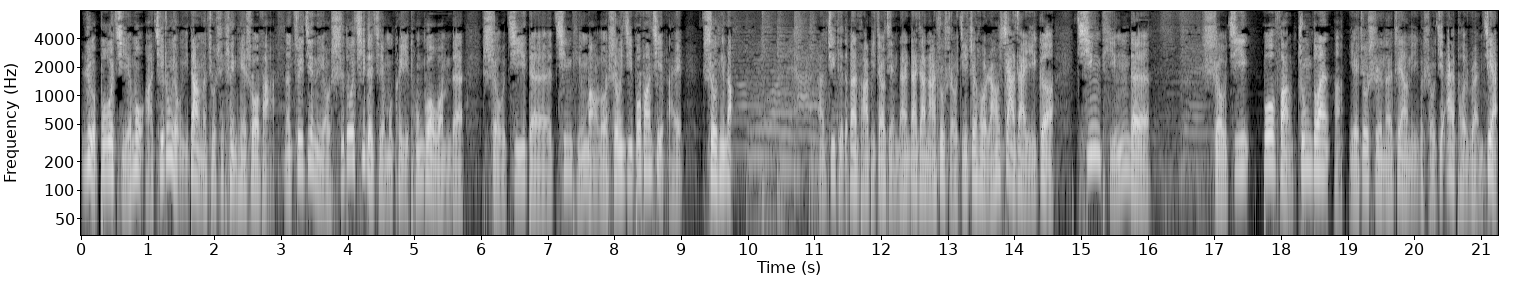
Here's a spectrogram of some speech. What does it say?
热播节目啊，其中有一档呢就是《天天说法》。那最近呢有十多期的节目可以通过我们的手机的蜻蜓网络收音机播放器来收听到。啊，具体的办法比较简单，大家拿出手机之后，然后下载一个蜻蜓的手机播放终端啊，也就是呢这样的一个手机 app 软件，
